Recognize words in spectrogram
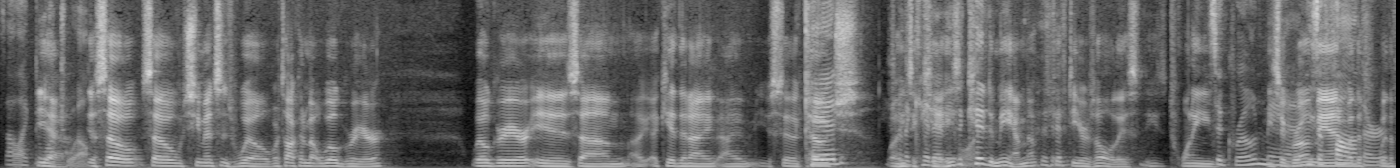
So I like to watch Will. Yeah. So so she mentions Will. We're talking about Will Grier. Will Grier is um, a, a kid that I, I used to coach. Well, not he's a a kid kid. He's a kid to me. I'm, I'm 50 years old. He's he's 20. He's a grown man. He's a grown He's a man father. with a with a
